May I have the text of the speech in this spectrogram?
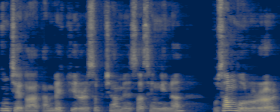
인체가 단백질을 섭취하면서 생기는 부산물을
